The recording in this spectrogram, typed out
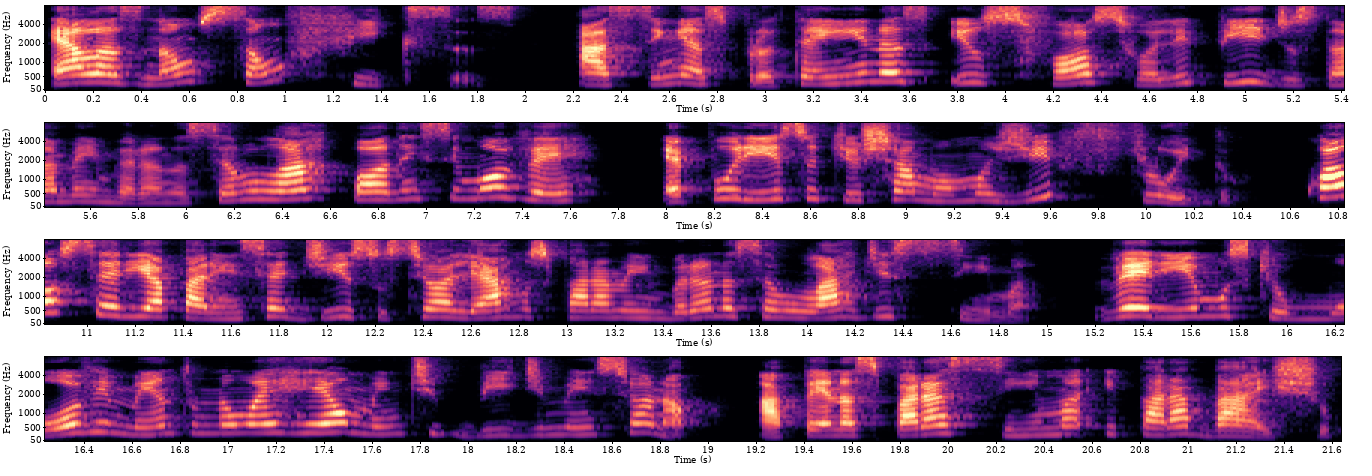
Elas não são fixas. Assim, as proteínas e os fosfolipídios da membrana celular podem se mover. É por isso que o chamamos de fluido. Qual seria a aparência disso se olharmos para a membrana celular de cima? Veríamos que o movimento não é realmente bidimensional, apenas para cima e para baixo,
